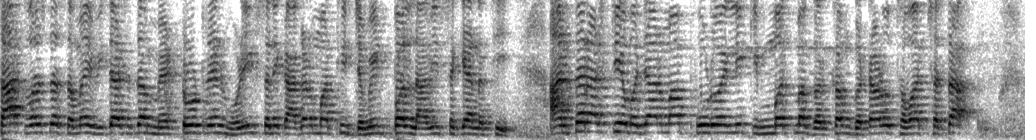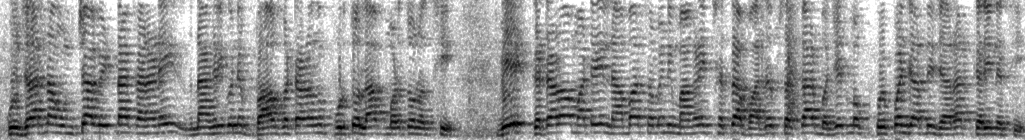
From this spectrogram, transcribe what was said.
સાત વર્ષના સમય વિતા છતાં મેટ્રો ટ્રેન હોર્ડિંગ્સ અને કાગળમાંથી જમીન પર લાવી શક્યા નથી. આંતરરાષ્ટ્રીય બજારમાં ફૂડ ઓઇલની કિંમતમાં ઘરખમ ઘટાડો થવા છતાં ગુજરાતના ઊંચા વેટના કારણે નાગરિકોને ભાવ ઘટાડાનો પૂરતો લાભ મળતો નથી. વેટ ઘટાડવા માટેની લાંબા સમયની માંગણી છતાં ભાજપ સરકાર બજેટમાં કોઈ પણ જાતની જાહેરાત કરી નથી.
